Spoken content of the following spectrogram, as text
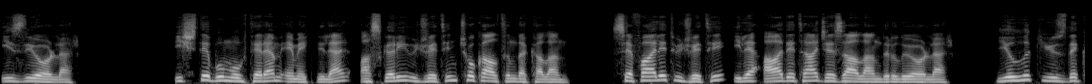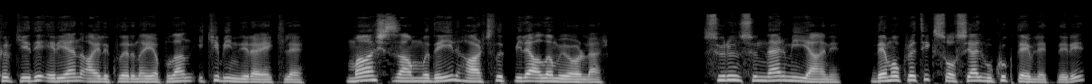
izliyorlar. İşte bu muhterem emekliler, asgari ücretin çok altında kalan, sefalet ücreti ile adeta cezalandırılıyorlar. Yıllık %47 eriyen aylıklarına yapılan 2000 lira ekle. Maaş zammı değil harçlık bile alamıyorlar. Sürünsünler mi yani? Demokratik sosyal hukuk devletleri,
